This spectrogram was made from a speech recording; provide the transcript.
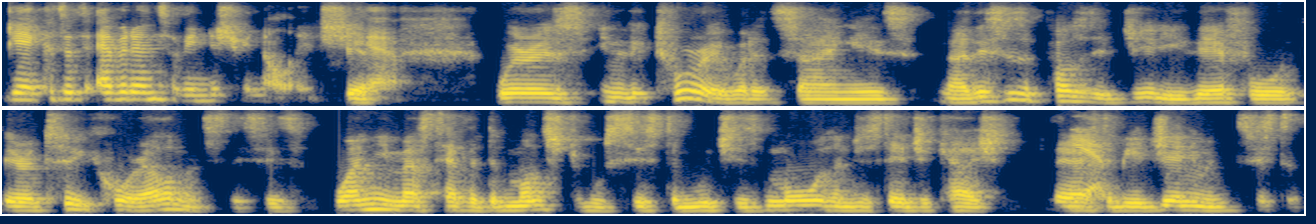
Yeah, because it's evidence of industry knowledge. Yeah. Yeah. Whereas in Victoria, what it's saying is, no, this is a positive duty. Therefore, there are two core elements. This is one, you must have a demonstrable system, which is more than just education. There Yeah. has to be a genuine system.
